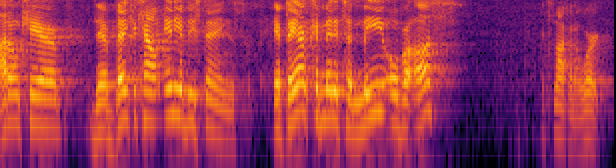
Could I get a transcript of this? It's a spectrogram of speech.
I don't care their bank account, any of these things. If they are committed to me over us, it's not going to work.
